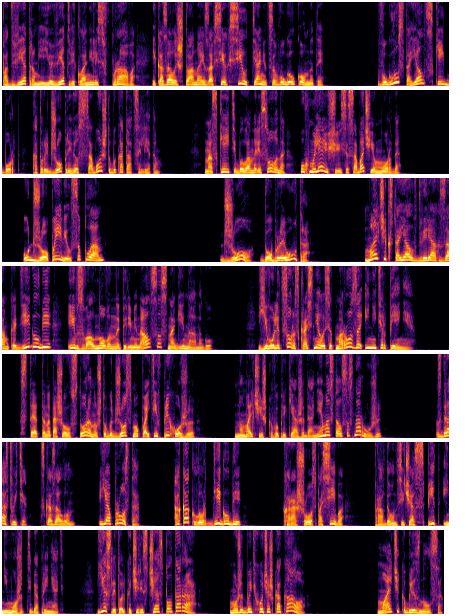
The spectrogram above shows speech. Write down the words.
Под ветром ее ветви клонились вправо, и казалось, что она изо всех сил тянется в угол комнаты — в углу стоял скейтборд, который Джо привез с собой, чтобы кататься летом. На скейте была нарисована ухмыляющаяся собачья морда. У Джо появился план. «Джо, доброе утро!» Мальчик стоял в дверях замка Диглби и взволнованно переминался с ноги на ногу. Его лицо раскраснелось от мороза и нетерпения. Стэттон отошел в сторону, чтобы Джо смог войти в прихожую. Но мальчишка, вопреки ожиданиям, остался снаружи. «Здравствуйте», — сказал он. «Я просто. А как лорд Диглби?» «Хорошо, спасибо. Правда, он сейчас спит и не может тебя принять. Если только через час-полтора. Может быть, хочешь какао?» Мальчик облизнулся.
